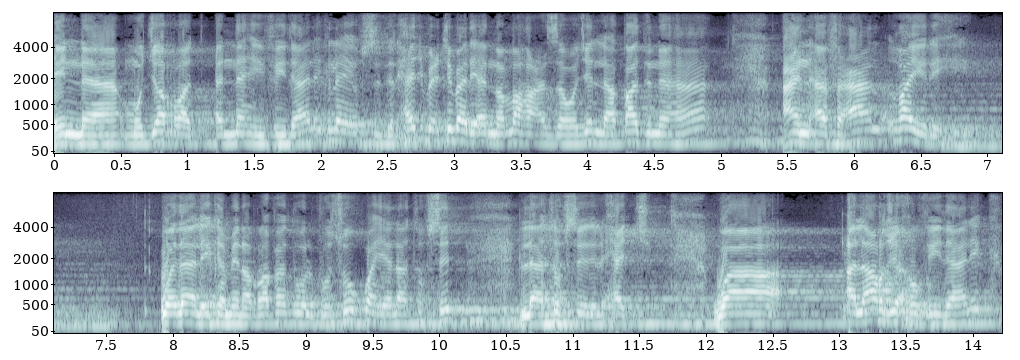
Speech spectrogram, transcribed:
إن مجرد النهي في ذلك لا يفسد الحج باعتبار أن الله عز وجل قد نهى عن أفعال غيره. وذلك من الرفث والفسوق وهي لا تفسد لا تفسد الحج. والارجح في ذلك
